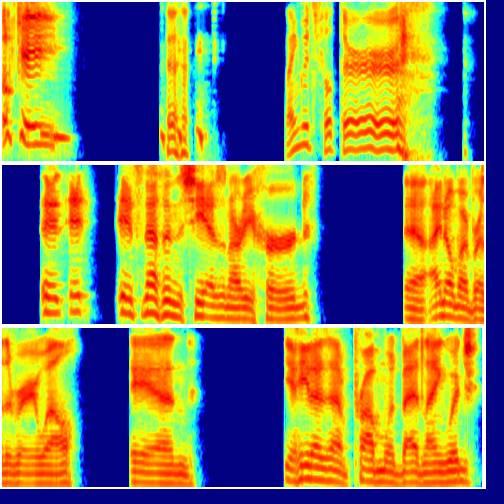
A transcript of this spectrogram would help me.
okay. Language filter. It it it's nothing that she hasn't already heard. Yeah, I know my brother very well, and yeah, he doesn't have a problem with bad language.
